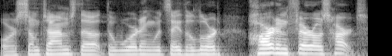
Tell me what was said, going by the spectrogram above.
or sometimes the, the wording would say the Lord hardened Pharaoh's heart.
